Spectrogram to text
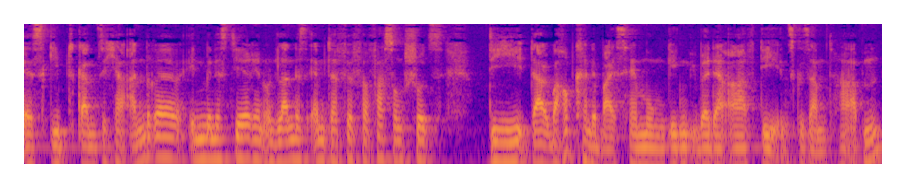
Es gibt ganz sicher andere Innenministerien und Landesämter für Verfassungsschutz, die da überhaupt keine Beißhemmung gegenüber der AfD insgesamt haben.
